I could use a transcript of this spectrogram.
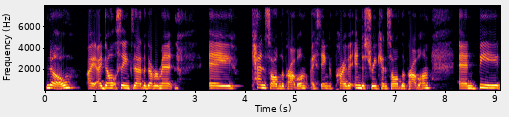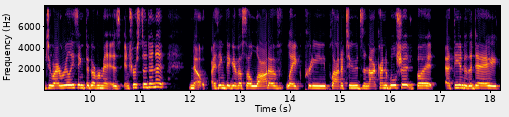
no, I, I don't think that the government, A, can solve the problem. I think private industry can solve the problem. And B, do I really think the government is interested in it? No. I think they give us a lot of like pretty platitudes and that kind of bullshit. But at the end of the day,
